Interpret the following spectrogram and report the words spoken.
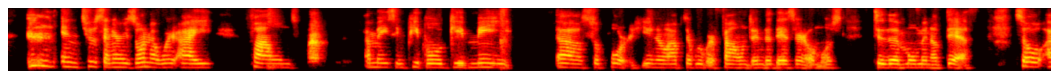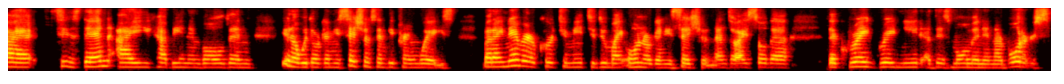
in Tucson, Arizona, where I found amazing people give me uh, support, you know, after we were found in the desert almost to the moment of death. So I, since then, I have been involved in, you know, with organizations in different ways. but I never occurred to me to do my own organization. And so I saw the, the great, great need at this moment in our borders.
